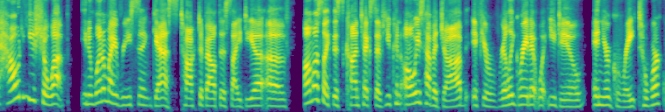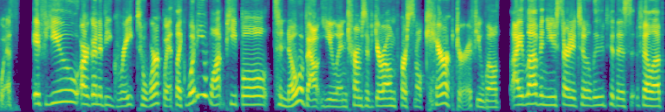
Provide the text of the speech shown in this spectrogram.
how do you show up? You know, one of my recent guests talked about this idea of almost like this context of you can always have a job if you're really great at what you do and you're great to work with if you are going to be great to work with, like what do you want people to know about you in terms of your own personal character, if you will? I love, and you started to allude to this, Philip,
